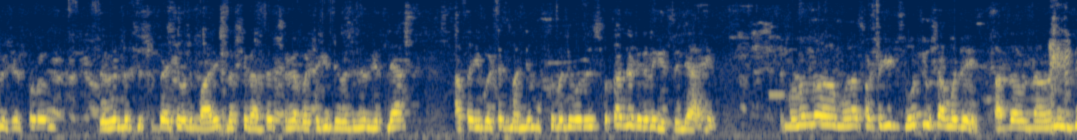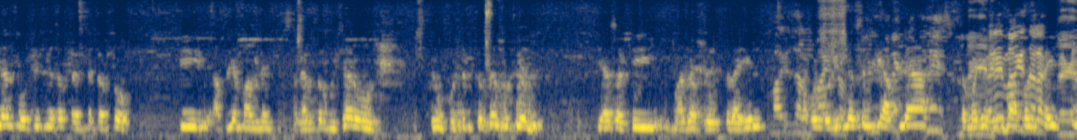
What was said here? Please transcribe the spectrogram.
विशेष करून देवेंद्रची सुद्धा याच्यामध्ये बारीक लक्ष घालतात. सगळ्या बैठकी देवेंद्रने घेतल्या. आता ही बैठक मान्य मुख्यमंत्रीवरून वगैरे ठिकाणी घेतलेली आहे. म्हणून मला असं वाटतं की दोन दिवसामध्ये सात आणि उद्याच बहुतेक मी असा प्रयत्न करतो की आपल्या मागण्यांचा सगळ्यांचा विचार होऊन हे उपोषण कसं सुटेल यासाठी माझा प्रयत्न राहील. आपण बघितलं असेल की आपल्या समाजासाठी आपण काहीच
